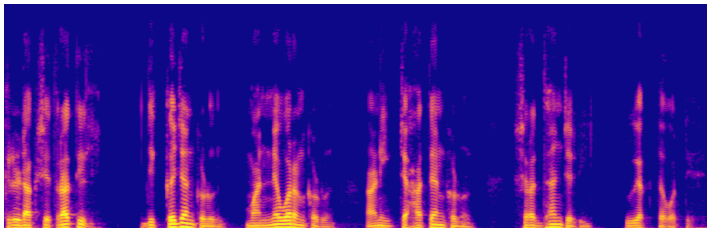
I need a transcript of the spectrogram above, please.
क्रीडा क्षेत्रातील दिग्गजांकडून मान्यवरांकडून आणि चाहत्यांकडून श्रद्धांजली व्यक्त होते.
